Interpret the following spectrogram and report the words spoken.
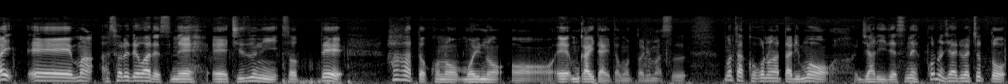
はい、えー、まあ、それではですね、えー地図に沿って、母とこの森の、おへ向かいたいと思っております。また、ここの辺りも砂利ですね。この砂利はちょっと、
